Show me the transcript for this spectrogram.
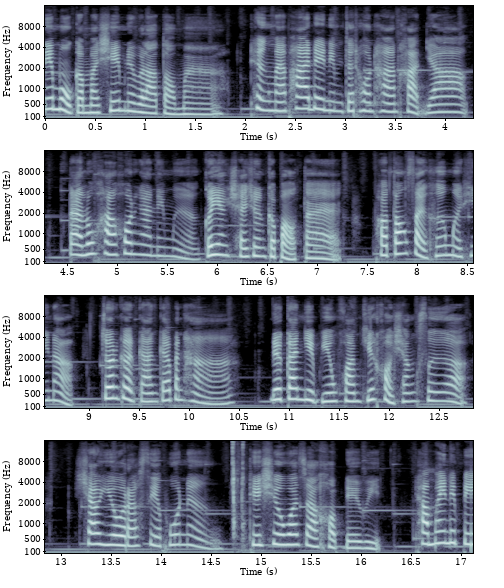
ในหมู่กรรมอาชีพในเวลาต่อมา ถึงแม้ผ้าเดนิมจะทนทานขาดยาก แต่ลูกค้าคนงานในเหมืองก็ยังใช้จนกระเป๋าแตก เพราะต้องใส่เครื่องมือที่หนัก จนเกิดการแก้ปัญหา โดยการหยิบยืมความคิดของช่างเสื้อ ชาวยูรัสเซียผู้หนึ่ง ที่ชื่อว่าจาคอบเดวิดทำให้ในปี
